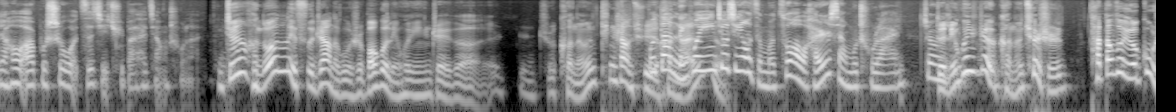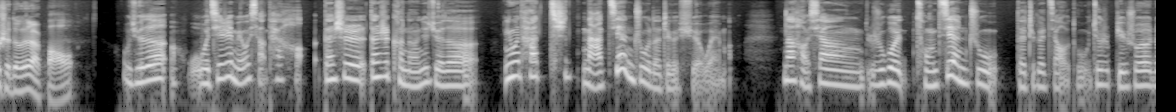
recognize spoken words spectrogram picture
然后而不是我自己去把它讲出来。就有很多类似这样的故事，包括林徽因这个，嗯就可能听上去不，但林徽因究竟要怎么做，我还是想不出来。就对林徽因这个可能确实，它当做一个故事都有点薄。我觉得我其实也没有想太好，但是但是可能就觉得，因为他是拿建筑的这个学位嘛，那好像如果从建筑的这个角度，就是比如说，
